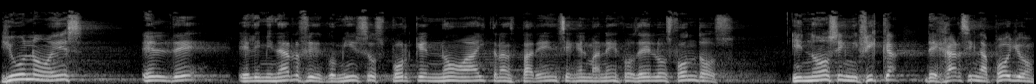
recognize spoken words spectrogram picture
y uno es el de eliminar los fideicomisos porque no hay transparencia en el manejo de los fondos y no significa dejar sin apoyo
